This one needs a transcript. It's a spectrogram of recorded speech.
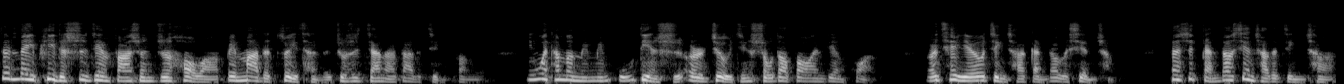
在类癖的事件发生之后啊，被骂的最惨的就是加拿大的警方了，因为他们明明五点十二就已经收到报案电话了，而且也有警察赶到了现场，但是赶到现场的警察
